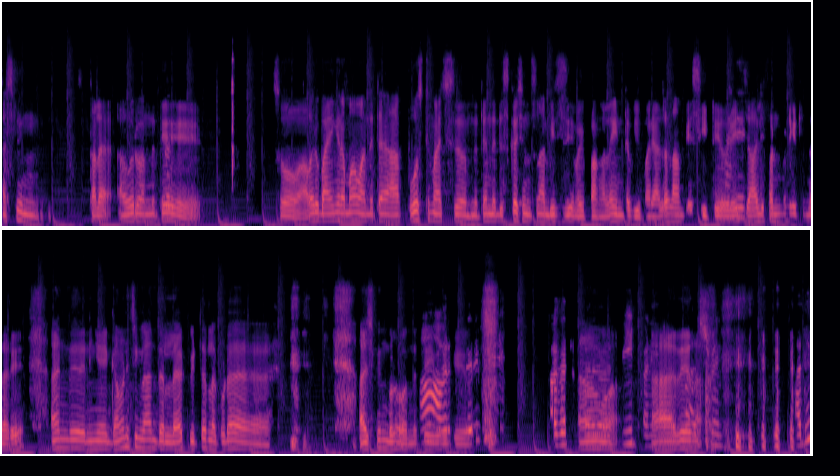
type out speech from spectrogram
அஸ்வின் தலை அவர் வந்துட்டு ஸோ அவர் பயங்கரமா வந்துட்டு போஸ்ட் மேட்ச் வந்துட்டு இந்த டிஸ்கஷன்ஸ்லாம் பிசிசி வைப்பாங்கல்ல இன்டர்வியூ மாதிரி அதெல்லாம் பேசிட்டு ஒரே. ஜாலி ஃபன் பண்ணிட்டு இருந்தாரு. அண்ட் நீங்க கவனிச்சீங்களான்னு தெரியல ட்விட்டர்ல கூட அஸ்வின் ப்ரோ வந்துட்டு இவருக்கு அது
